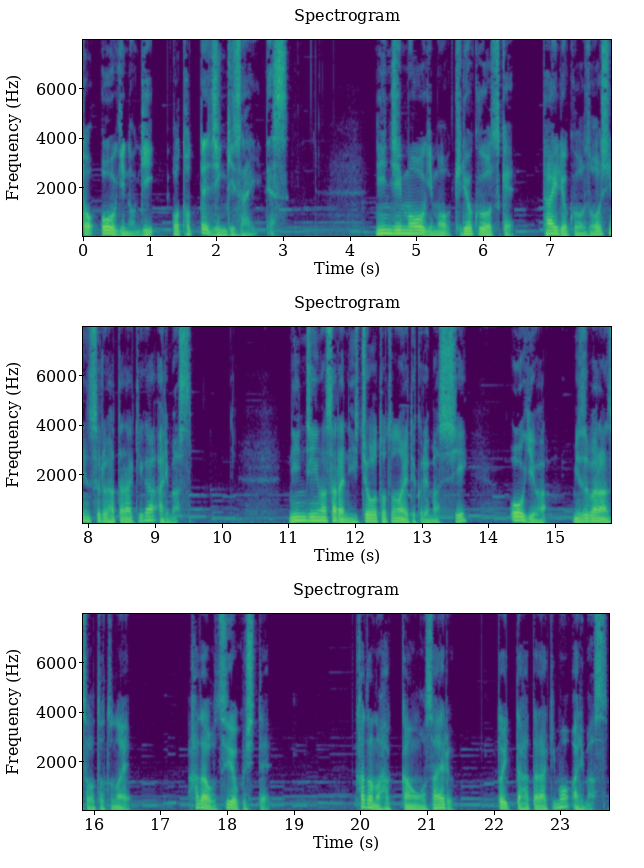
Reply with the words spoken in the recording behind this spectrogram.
と奥義の義をとって腎義剤です。人参も奥義も気力をつけ、体力を増進する働きがあります。人参はさらに胃腸を整えてくれますし、奥義は水バランスを整え、肌を強くして、過度の発汗を抑えるといった働きもあります。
